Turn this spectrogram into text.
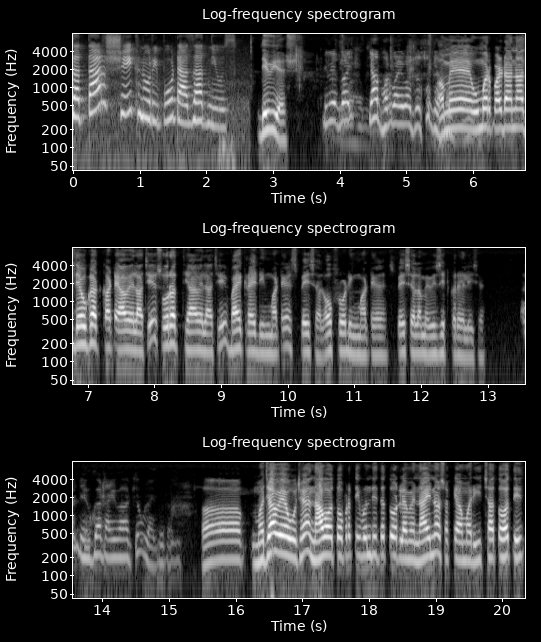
સત્તાર શેખનો રિપોર્ટ આઝાદ ન્યૂઝ. દિવ્યેશ. દિવેશભાઈ ક્યાં ફરવા આવ્યા છો? શું અમે ઉમરપાડાના દેવઘાટ ખાતે આવેલા છીએ સુરતથી આવેલા છીએ બાઇક રાઇડિંગ માટે સ્પેશિયલ ઓફ રોડિંગ માટે સ્પેશિયલ અમે વિઝિટ કરેલી છે. દેવઘાટ આવ્યા કેવું લાગ્યું તમને? મજા આવે એવું છે. નાવો તો પ્રતિબંધિત હતો એટલે અમે નાઈ ન શક્યા. અમારી ઈચ્છા તો હતી જ.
